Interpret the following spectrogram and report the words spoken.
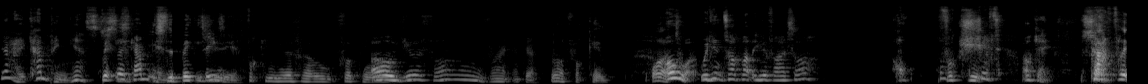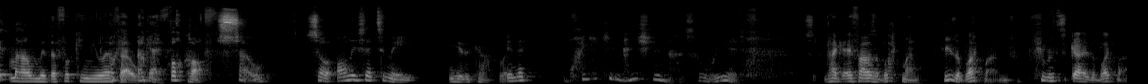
Yeah, camping. Yes. Just say it's, camping. it's the biggest It's easier. fucking UFO fucking. Oh, UFOs. Right. Okay. oh fucking. What a Oh, twat. we didn't talk about the UFO I saw. Oh, Oh, shit. Okay. So, Catholic man with a fucking UFO. Okay, okay. Fuck off. so, so Ollie said to me, You're the Catholic. In the why do you keep mentioning that? It's so weird. S- Like if I was a black man, he's a black man. this guy's a black man.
